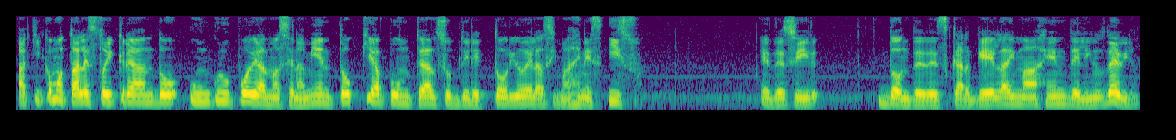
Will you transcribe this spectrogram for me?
aquí como tal estoy creando un grupo de almacenamiento que apunte al subdirectorio de las imágenes ISO. Es decir, donde descargué la imagen de Linux Debian,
